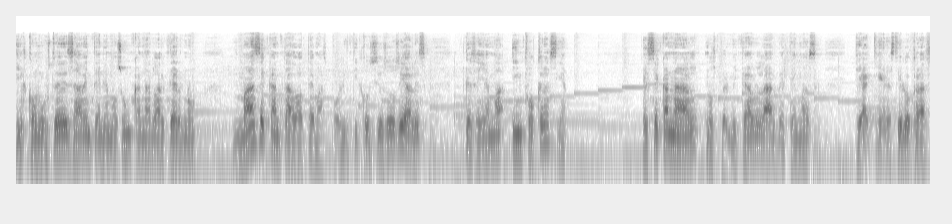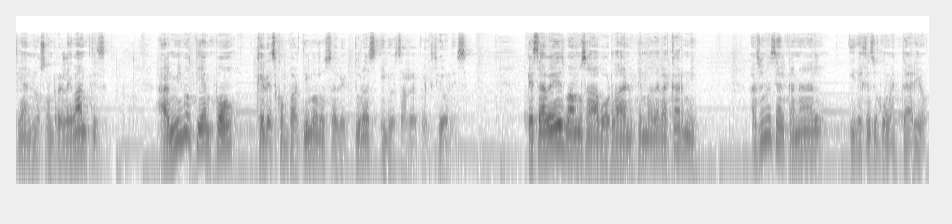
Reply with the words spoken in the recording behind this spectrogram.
Y como ustedes saben, tenemos un canal alterno más decantado a temas políticos y sociales que se llama Infocracia. Este canal nos permite hablar de temas que aquí en Estilocracia no son relevantes, al mismo tiempo que les compartimos nuestras lecturas y nuestras reflexiones. Esta vez vamos a abordar el tema de la carne. Asúmese al canal y deje su comentario.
